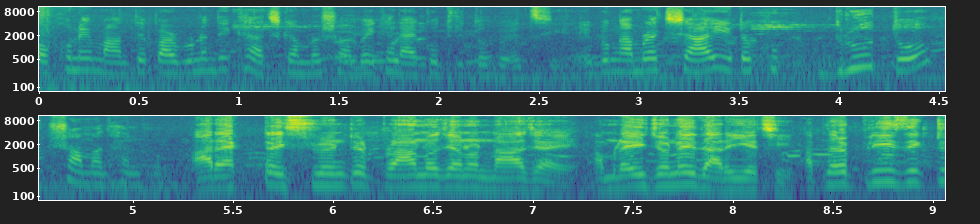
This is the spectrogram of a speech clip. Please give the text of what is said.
কখনোই মানতে পারব না দেখে আজকে আমরা সবাই এখানে একত্রিত হয়েছি এবং আমরা চাই এটা খুব দ্রুত সমাধান হোক। আর একটা স্টুডেন্টের প্রাণও যেন না যায়, আমরা এই জন্যই দাঁড়িয়েছি। আপনারা প্লিজ একটু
